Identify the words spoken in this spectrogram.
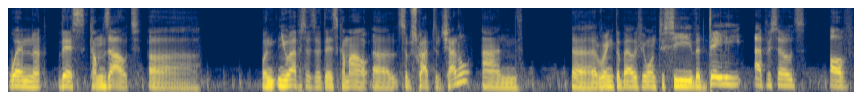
when this comes out, uh, when new episodes of this come out, uh, subscribe to the channel and uh, ring the bell if you want to see the daily episodes of,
